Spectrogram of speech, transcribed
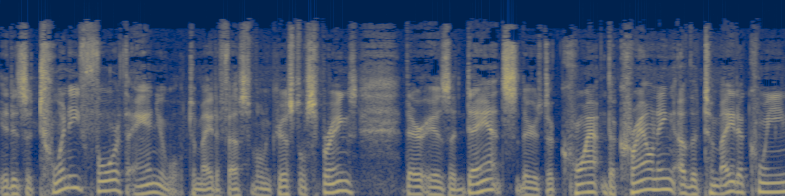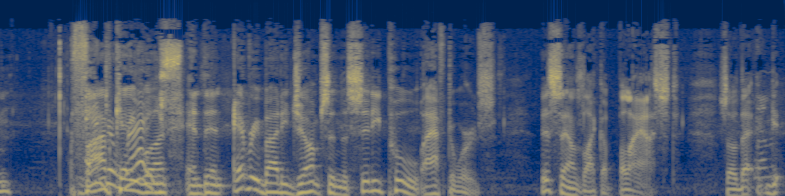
It is a 24th annual Tomato Festival in Crystal Springs. There is a dance, there's the, crown, the crowning of the Tomato Queen, 5K run, and then everybody jumps in the city pool afterwards. This sounds like a blast. So that. Well- get-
